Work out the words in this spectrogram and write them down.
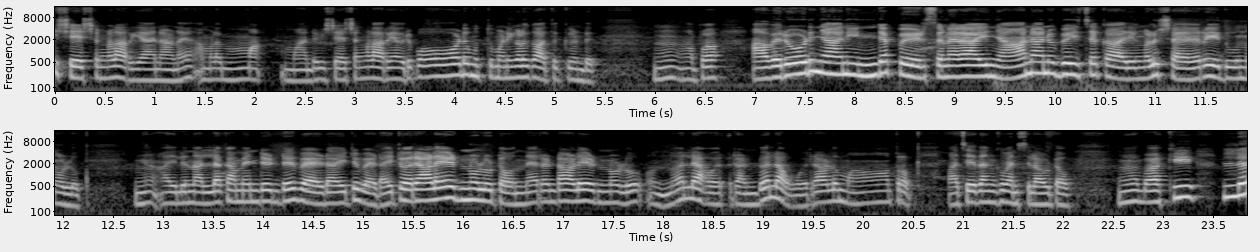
വിശേഷങ്ങൾ അറിയാനാണ്. നമ്മളെ ഉമ്മ ഉമ്മാന്റെ വിശേഷങ്ങൾ അറിയാൻ ഒരുപാട് മുത്തുമണികൾ കാത്തുക്കുന്നുണ്ട് അപ്പോൾ അവരോട് ഞാൻ എന്റെ പേഴ്സണലായി ഞാൻ അനുഭവിച്ച കാര്യങ്ങൾ ഷെയർ ചെയ്തു എന്നുള്ളൂ അതിൽ നല്ല കമന്റ് ഉണ്ട് വേടായിട്ട് വേടായിട്ട് ഒരാളെ ഇടുന്നുള്ളൂ കേട്ടോ ഒന്നേ രണ്ടാളെ ഇടുന്നുള്ളൂ. ഒന്നുമല്ല രണ്ടുമല്ല ഒരാൾ മാത്രം. ആ ചെയ്ത് നമുക്ക് മനസ്സിലാവും കേട്ടോ ബാക്കി എല്ലാ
